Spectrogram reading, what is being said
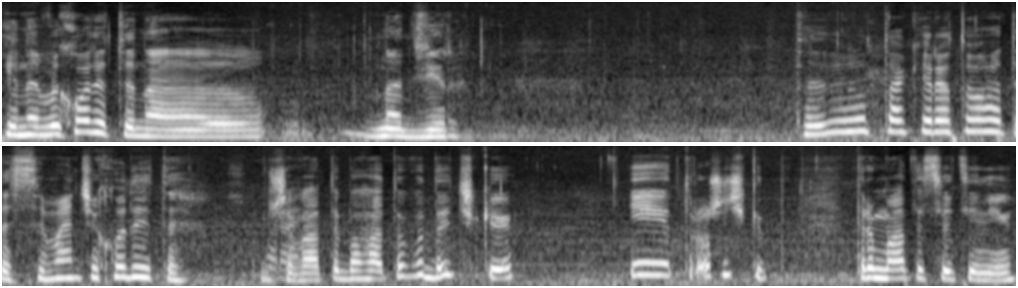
і не виходити на, на двір. Та так і рятуватися, менше ходити. Вживати багато водички і трошечки триматися тіні.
